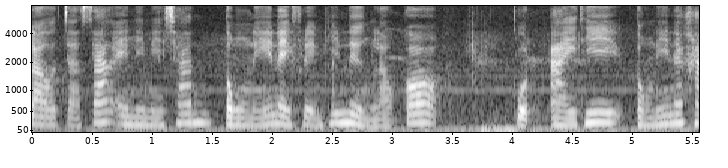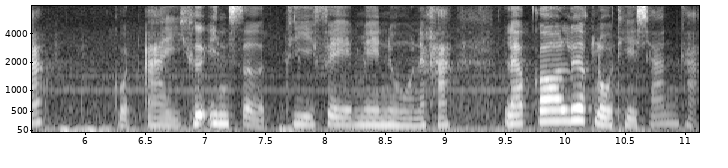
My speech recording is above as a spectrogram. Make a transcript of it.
เราจะสร้าง animation ตรงนี้ในเฟรมที่ 1 เราก็กด I ที่ตรงนี้นะคะ กด I คือ insert keyframe menu นะคะ แล้วก็เลือก rotation ค่ะ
